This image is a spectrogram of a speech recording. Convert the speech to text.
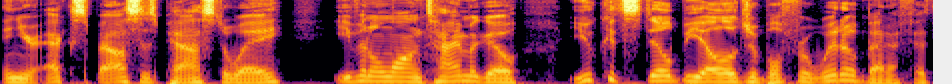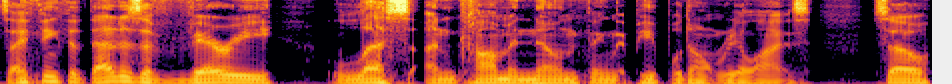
and your ex spouse has passed away, even a long time ago, you could still be eligible for widow benefits. I think that that is a very less uncommon known thing that people don't realize. So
